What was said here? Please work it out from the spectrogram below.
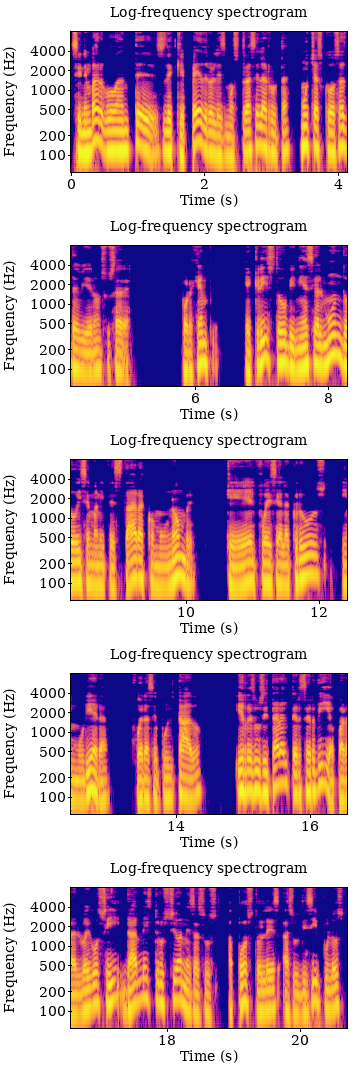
Sin embargo, antes de que Pedro les mostrase la ruta, muchas cosas debieron suceder. Por ejemplo, que Cristo viniese al mundo y se manifestara como un hombre, que Él fuese a la cruz y muriera, fuera sepultado, y resucitara al tercer día para luego sí darle instrucciones a sus apóstoles, a sus discípulos,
